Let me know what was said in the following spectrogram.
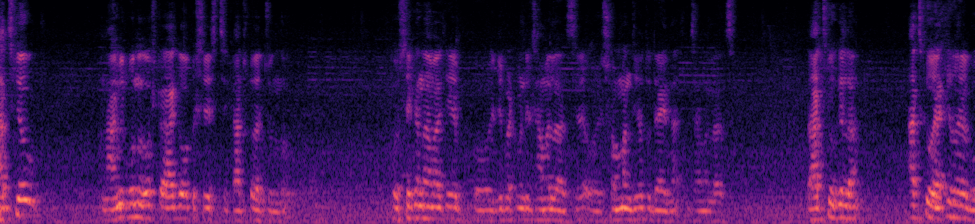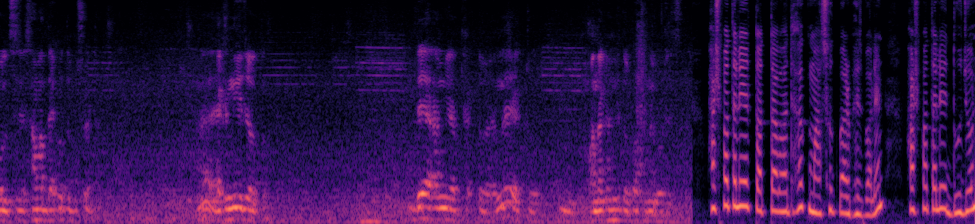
আজকেও মানে আমি পনেরো দশটা আগে অফিসে এসেছি কাজ করার জন্য। তো সেখানে আমাকে ওই ডিপার্টমেন্টে ঝামেলা আছে, ওই সম্মান যেহেতু দেয় না, ঝামেলা আছে। আজকেও গেলাম। আজকেও একইভাবে বলছে যে আমার দেখো তো বিষয়টা। হ্যাঁ একে নিয়ে যাও তো। দে, আমি আর থাকতে পারি না, একটু অনাকাঙ্ক্ষিত ঘটনা ঘটেছে। হাসপাতালের তত্ত্বাবধায়ক মাসুদ পারভেজ বলেন, হাসপাতালে দুজন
